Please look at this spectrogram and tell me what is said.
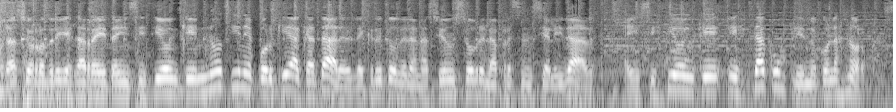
Horacio Rodríguez Larreta insistió en que no tiene por qué acatar el decreto de la Nación sobre la presencialidad e insistió en que está cumpliendo con las normas.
